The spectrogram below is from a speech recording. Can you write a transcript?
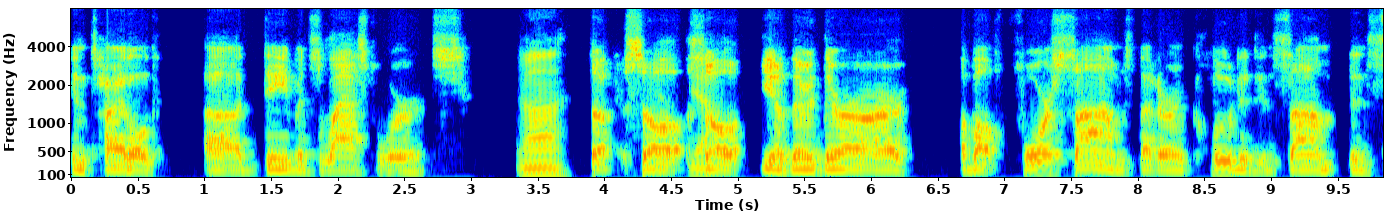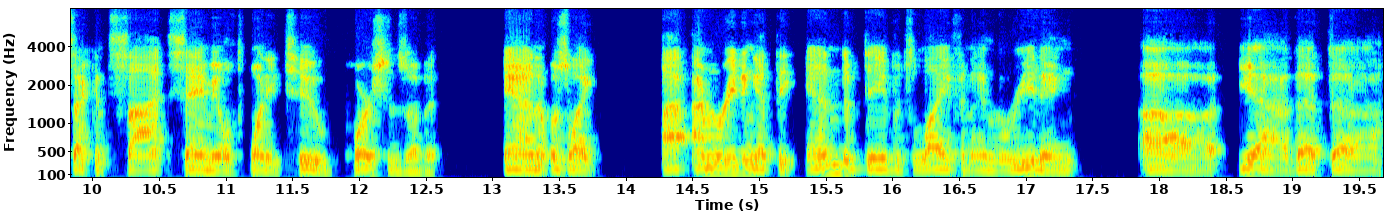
entitled uh, David's Last Words. Uh, so, so, yeah. so you know, there there are about four psalms that are included in Psalm in Second Samuel 22 portions of it, and it was like I, am reading at the end of David's life, and I'm reading, uh, yeah, that uh,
